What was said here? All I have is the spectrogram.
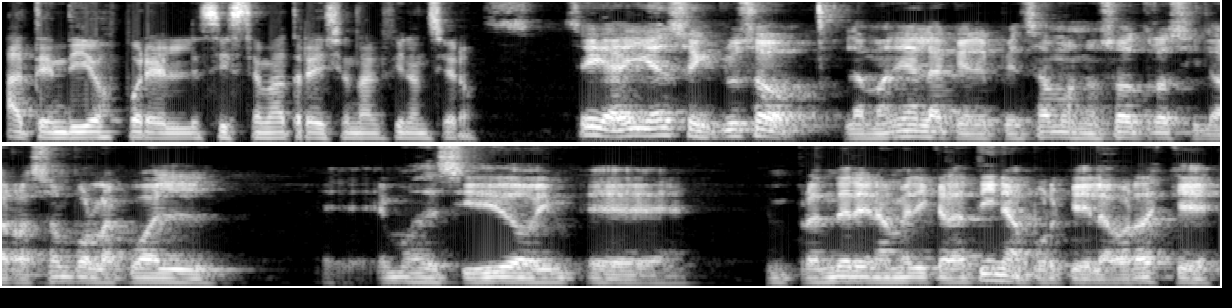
atendidos por el sistema tradicional financiero. Sí, ahí eso incluso la manera en la que pensamos nosotros y la razón por la cual eh, hemos decidido eh, emprender en América Latina, porque la verdad es que,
